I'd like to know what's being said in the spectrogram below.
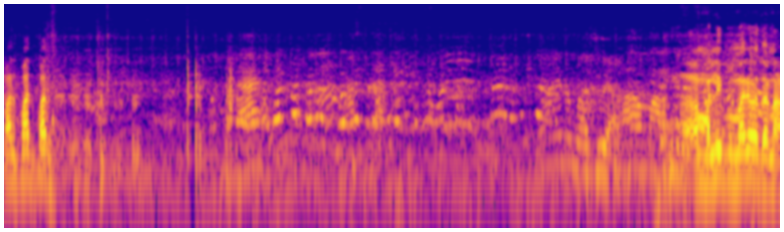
பார்த்து பார்த்து பார்த்து அதான் மல்லிகைப்பூ மாதிரி வருதுண்ணா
